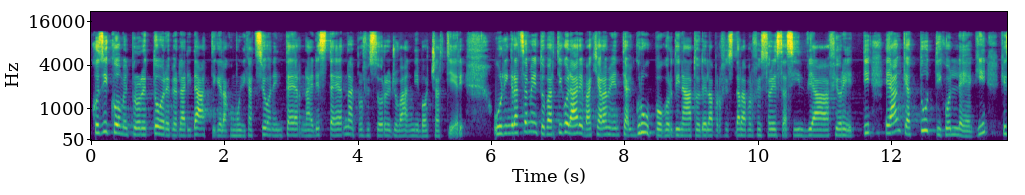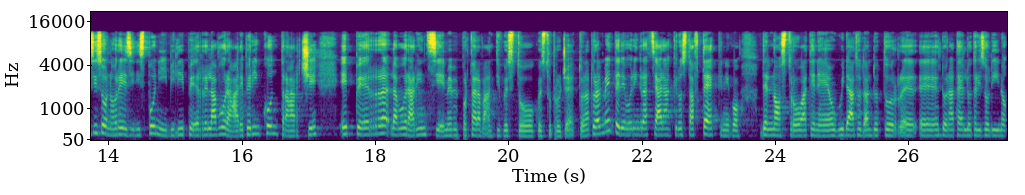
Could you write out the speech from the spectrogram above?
così come il prorettore per la didattica e la comunicazione interna ed esterna, il professor Giovanni Bocciartieri. Un ringraziamento particolare va chiaramente al gruppo coordinato profes dalla professoressa Silvia Fioretti e anche a tutti i colleghi che si sono resi disponibili per lavorare, per incontrarci e per lavorare lavorare insieme per portare avanti questo, questo progetto. Naturalmente devo ringraziare anche lo staff tecnico del nostro Ateneo guidato dal dottor eh, Donatello Trisolino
